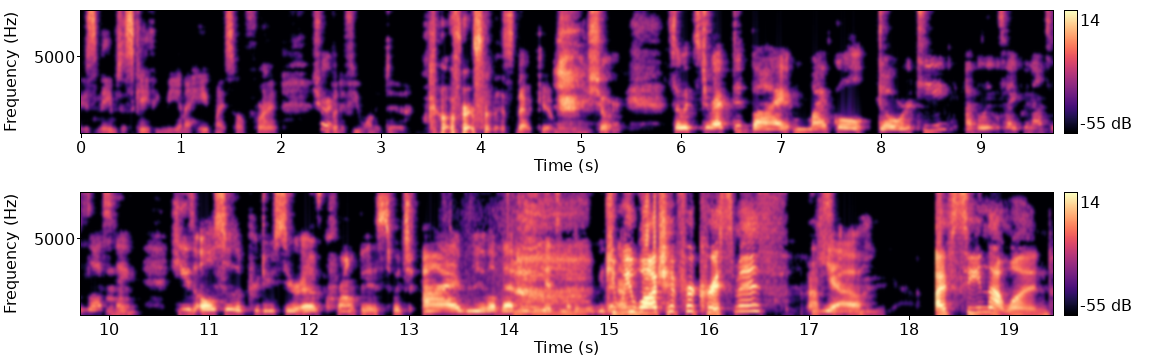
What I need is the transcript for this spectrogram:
his name's escaping me and I hate myself for it, Sure. but if you wanted to go over for this now, Kim. sure. So it's directed by Michael Dougherty, I believe is how you pronounce his last Mhm. name. He is also the producer of Krampus, which I really love that movie. It's another movie that Can we I'm- watch it for Christmas? Yeah. I've seen that one.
